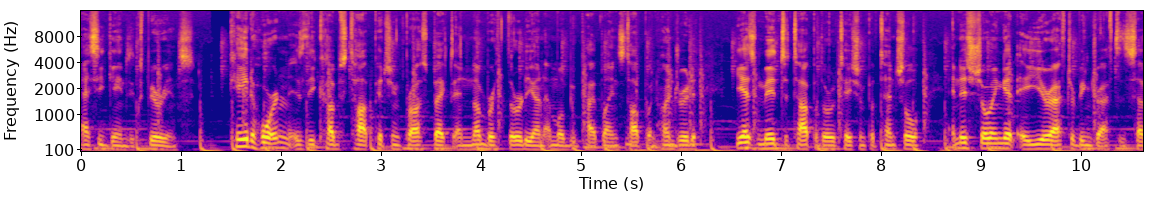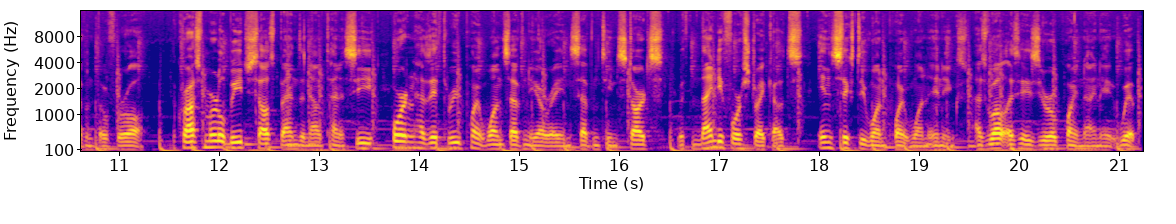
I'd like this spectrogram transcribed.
as he gains experience. Cade Horton is the Cubs' top pitching prospect and number 30 on MLB Pipeline's top 100. He has mid to top of the rotation potential and is showing it a year after being drafted 7th overall. Across Myrtle Beach, South Bend, and now Tennessee, Horton has a 3.17 ERA in 17 starts, with 94 strikeouts in 61.1 innings, as well as a 0.98 whip.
